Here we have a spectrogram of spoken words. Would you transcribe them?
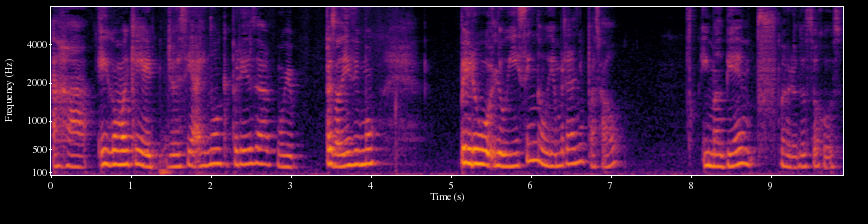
ajá, y como que yo decía, ay no, qué pereza, como que pesadísimo. Pero lo hice en noviembre del año pasado y más bien, me abrió los ojos.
